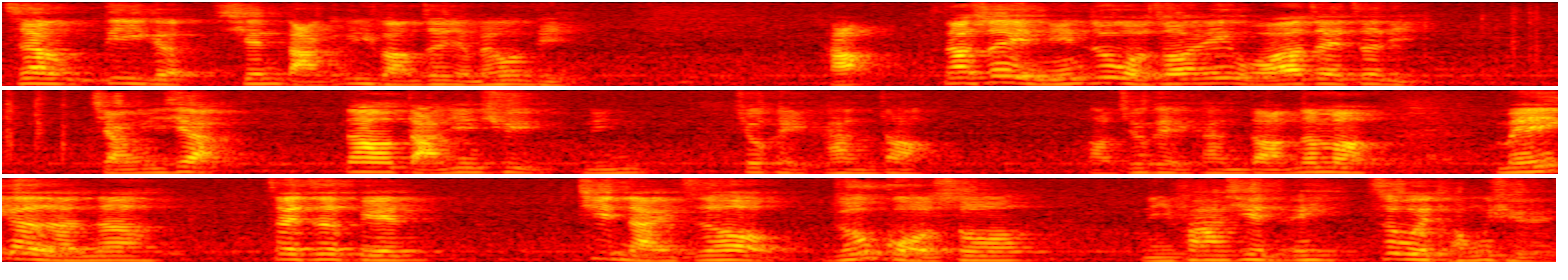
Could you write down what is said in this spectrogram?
这样第一个先打个预防针有没有问题？好，那所以您如果说哎我要在这里讲一下，然后打进去，您就可以看到。好，就可以看到。那么每一个人呢，在这边进来之后，如果说你发现，哎，这位同学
